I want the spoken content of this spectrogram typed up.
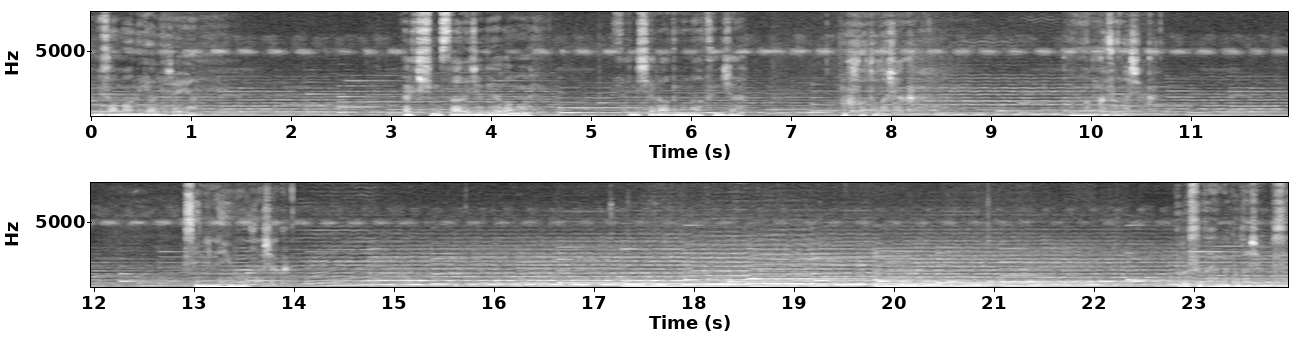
Çünkü zamanı geldi Reyhan. Belki şimdi sadece bir ev ama... Sen içeri adımını atınca... Ruhla dolacak. Anlam kazanacak. Seninle yuva olacak. Burası dayanak olacak bize.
